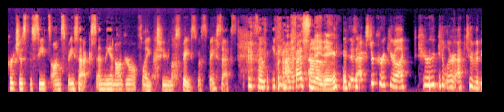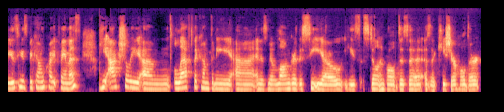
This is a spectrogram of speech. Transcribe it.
purchase the seats on SpaceX and the inaugural flight to space with SpaceX. So How fascinating. Um, his extracurricular curricular activities, he's become quite famous. He actually um, left the company uh, and is no longer the CEO. He's still involved as a as a key shareholder.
